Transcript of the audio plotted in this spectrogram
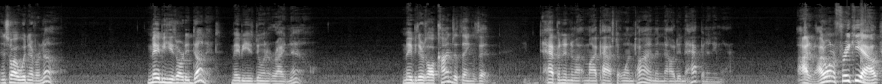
And so I would never know. Maybe he's already done it. Maybe he's doing it right now. Maybe there's all kinds of things that happened in my, past at one time and now it didn't happen anymore. I don't know. I don't want to freak you out,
